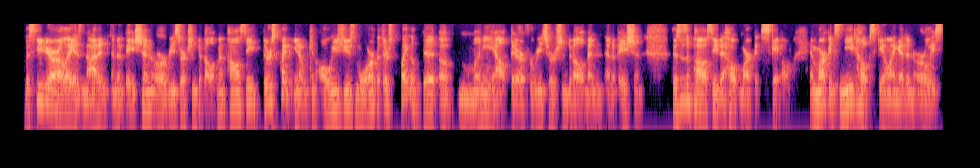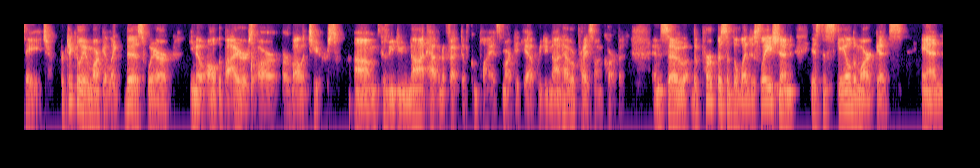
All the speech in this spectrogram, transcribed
The CDRLA is not an innovation or a research and development policy. There's quite, you know, we can always use more, but there's quite a bit of money out there for research and development and innovation. This is a policy to help markets scale, and markets need help scaling at an early stage, particularly a market like this where you know all the buyers are, are volunteers because um, we do not have an effective compliance market yet. We do not have a price on carbon. And so the purpose of the legislation is to scale the markets and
